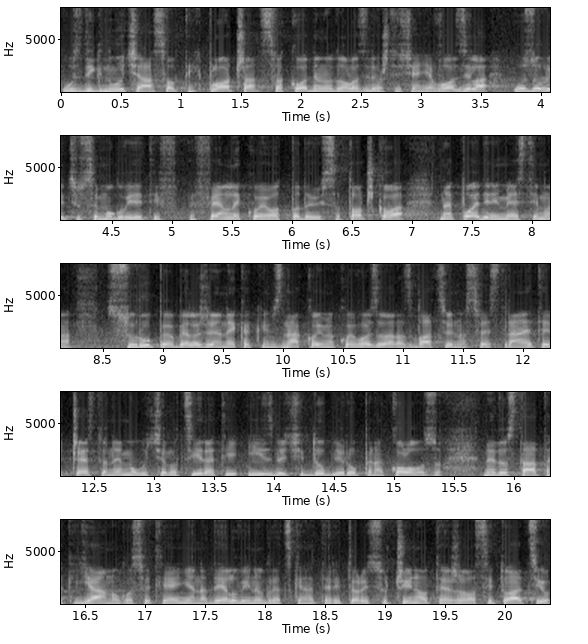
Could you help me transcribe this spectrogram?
uzdignuća asfaltnih ploča, svakodnevno dolazi do oštećenja oštećenja vozila. Uz ulicu se mogu vidjeti felne koje otpadaju sa točkova. Na pojedinim mestima su rupe obeležene nekakvim znakovima koje vozila razbacuju na sve strane, te je često nemoguće locirati i izblići dublje rupe na kolovozu. Nedostatak javnog osvetljenja na delu Vinogradske na teritoriji Surčina otežava situaciju.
